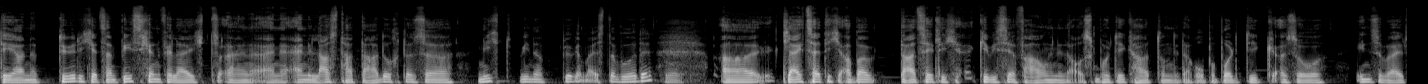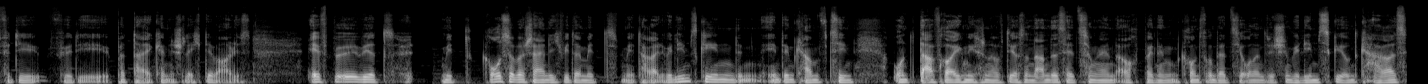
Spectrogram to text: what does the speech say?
der natürlich jetzt ein bisschen vielleicht eine, eine Last hat dadurch, dass er nicht Wiener Bürgermeister wurde, ja. äh, gleichzeitig aber tatsächlich gewisse Erfahrungen in der Außenpolitik hat und in der Europapolitik, also insoweit für die, für die Partei keine schlechte Wahl ist. FPÖ wird mit großer Wahrscheinlichkeit wieder mit, mit Harald Wilimski in den, in den Kampf ziehen. Und da freue ich mich schon auf die Auseinandersetzungen, auch bei den Konfrontationen zwischen Wilimski und Karas,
